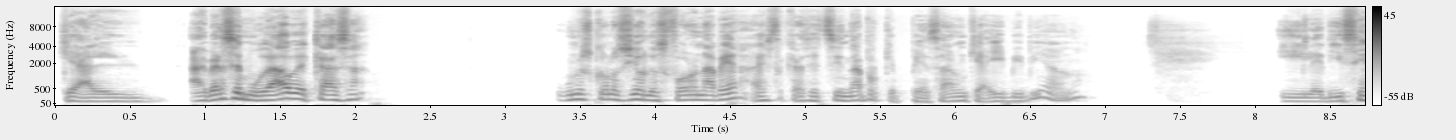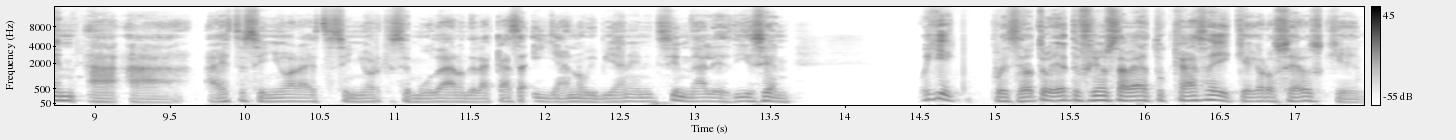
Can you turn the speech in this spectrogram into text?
que al haberse mudado de casa, unos conocidos los fueron a ver a esta Itzimna porque pensaron que ahí vivían, ¿no? Y le dicen a, a, a, este señor, a este señor que se mudaron de la casa y ya no vivían en Itzimna, les dicen, oye, pues el otro día te fuimos a ver a tu casa y qué groseros que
